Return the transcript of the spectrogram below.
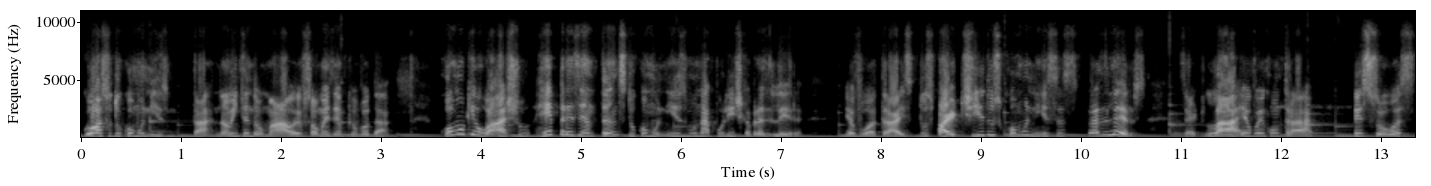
gosta do comunismo, tá? Não entendam mal, é só um exemplo que eu vou dar. Como que eu acho representantes do comunismo na política brasileira? eu vou atrás dos partidos comunistas brasileiros, certo? Lá eu vou encontrar pessoas,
